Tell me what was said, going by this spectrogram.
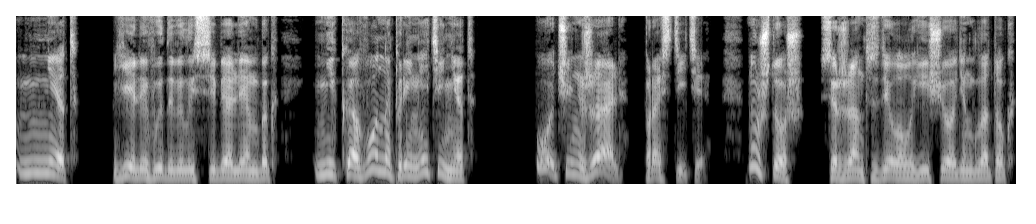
«Нет», — еле выдавил из себя Лембек. «Никого на примете нет». «Очень жаль, простите. Ну что ж», — сержант сделал еще один глоток.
